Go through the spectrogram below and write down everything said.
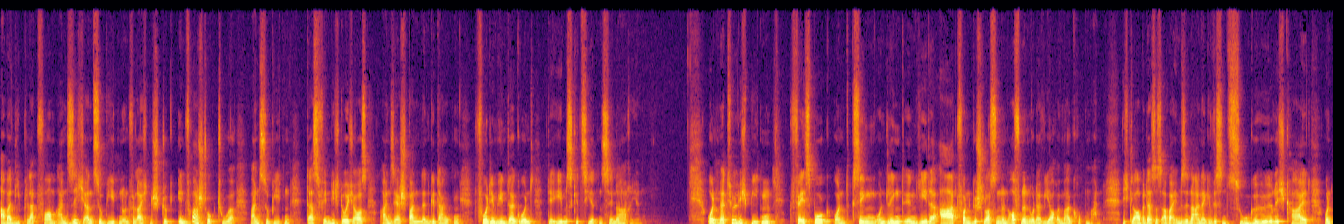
Aber die Plattform an sich anzubieten und vielleicht ein Stück Infrastruktur anzubieten, das finde ich durchaus einen sehr spannenden Gedanken vor dem Hintergrund der eben skizzierten Szenarien. Und natürlich bieten Facebook und Xing und LinkedIn jede Art von geschlossenen, offenen oder wie auch immer Gruppen an. Ich glaube, dass es aber im Sinne einer gewissen Zugehörigkeit und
